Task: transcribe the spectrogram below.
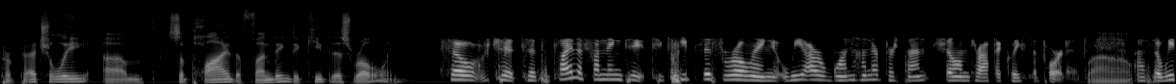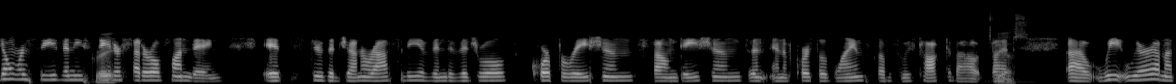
perpetually um, supply the funding to keep this rolling? So, to, to supply the funding to, to keep this rolling, we are 100% philanthropically supported. Wow. Uh, so, we don't receive any state Great. or federal funding. It's through the generosity of individuals, corporations, foundations, and, and of course, those Lions Clubs we've talked about. But yes. uh, we, we're on a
